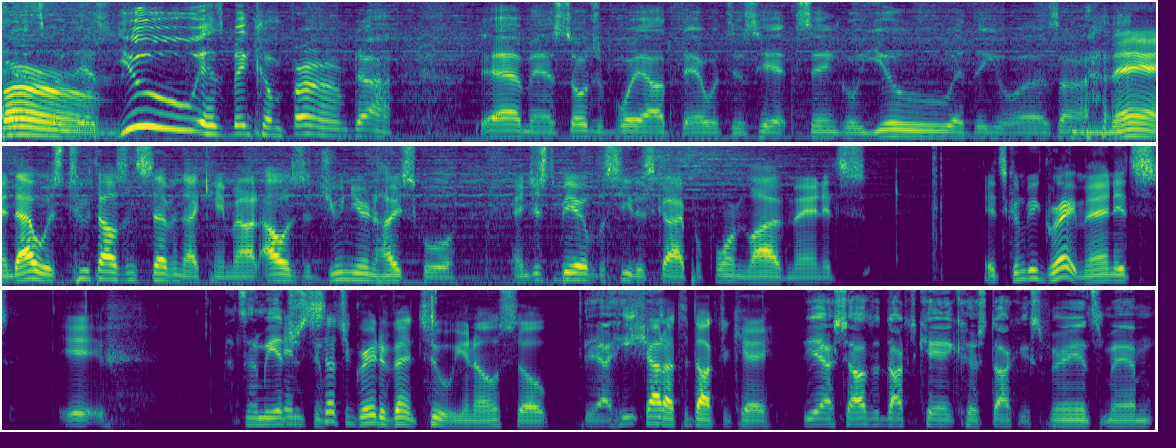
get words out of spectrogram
that's what it is. Confirmed. You has been confirmed. Uh, yeah, man, Soldier Boy out there with his hit single "You," I think it was. Huh? Man, that was 2007 that came out. I was a junior in high school, and just to be able to see this guy perform live, man, it's it's gonna be great, man. It's it, It's gonna be interesting. such a great event too, you know. So yeah, he shout out to Dr. K. Yeah, shout out to Dr. K and Kush Stock Experience, man.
